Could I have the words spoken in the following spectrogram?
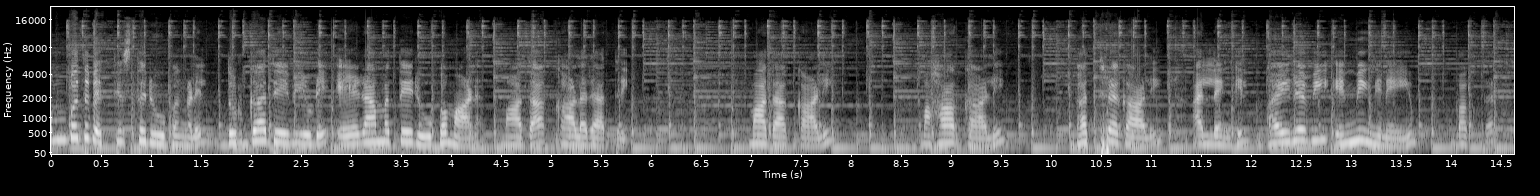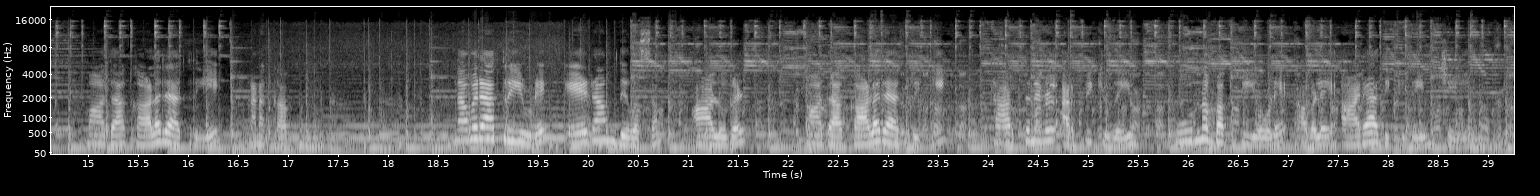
വ്യത്യസ്ത രൂപങ്ങളിൽ ദുർഗാദേവിയുടെ ഏഴാമത്തെ രൂപമാണ് മാതാ കാളരാത്രി. മാതാ കാളി മഹാകാളി ഭദ്രകാളി അല്ലെങ്കിൽ ഭൈരവി എന്നിങ്ങനെയും ഭക്തർ മാതാ കാളരാത്രിയെ കണക്കാക്കുന്നു. നവരാത്രിയുടെ ഏഴാം ദിവസം ആളുകൾ മാതാ കാളരാത്രിക്ക് പ്രാർത്ഥനകൾ അർപ്പിക്കുകയും പൂർണ ഭക്തിയോടെ അവളെ ആരാധിക്കുകയും ചെയ്യുന്നു.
